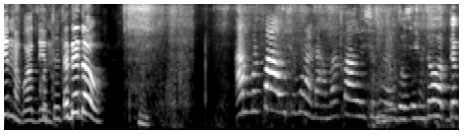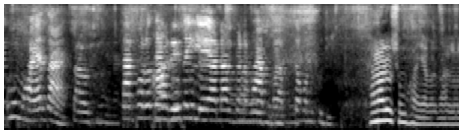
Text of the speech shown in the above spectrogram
দিন না গো দিন দে দাও আমার হয়ে যে ইয়ে হয় আবার ভালো।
